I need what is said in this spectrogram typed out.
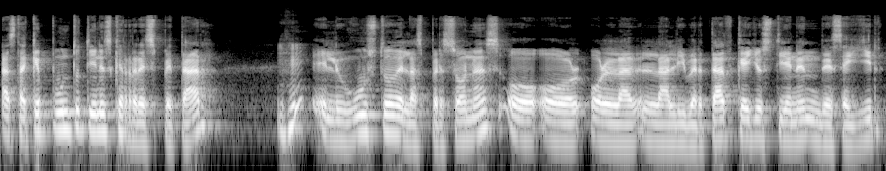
hasta qué punto tienes que respetar el gusto de las personas o, la, libertad que ellos tienen de seguir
